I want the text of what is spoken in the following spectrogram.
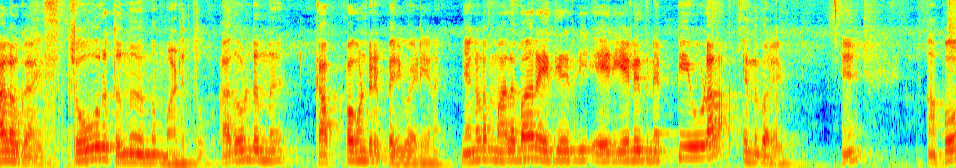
ഹലോ ഗായ്സ് ചോറ് തിന്ന് നിന്നും മടുത്തു. അതുകൊണ്ട് ഇന്ന് കപ്പ കൊണ്ടൊരു പരിപാടിയാണ്. ഞങ്ങളുടെ മലബാർ ഏരിയ ഏരിയയിൽ ഇതിനെ പ്യൂള എന്ന് പറയും. ഏ? അപ്പോൾ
